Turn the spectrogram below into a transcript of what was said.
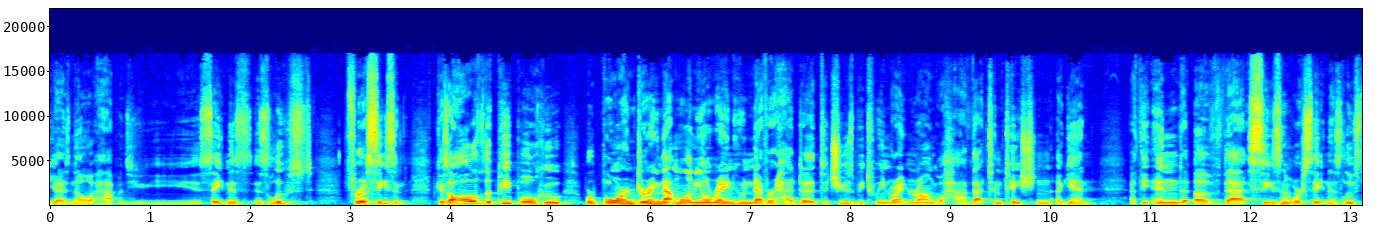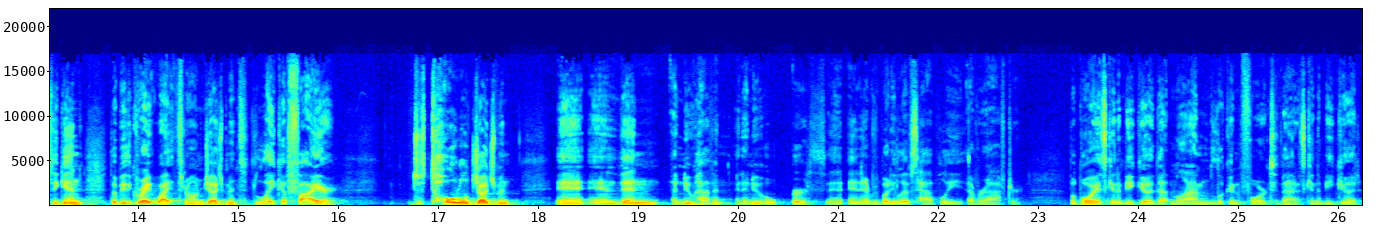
you guys know what happens. You, you, Satan is, is loosed for a season because all of the people who were born during that millennial reign, who never had to, to choose between right and wrong, will have that temptation again. At the end of that season where Satan is loosed again, there'll be the great white throne judgment, the lake of fire, just total judgment, and, and then a new heaven and a new earth, and, and everybody lives happily ever after. But boy, it's going to be good. That I'm looking forward to that. It's going to be good.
